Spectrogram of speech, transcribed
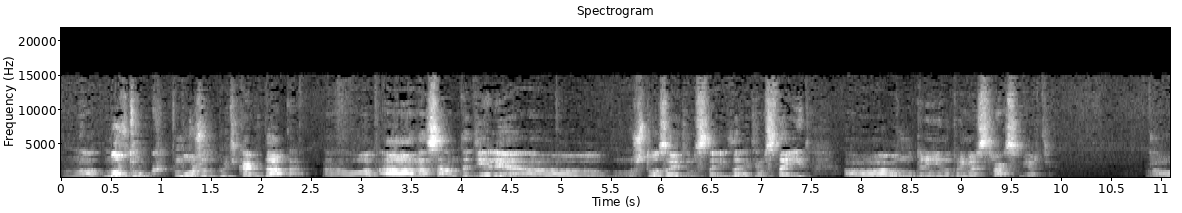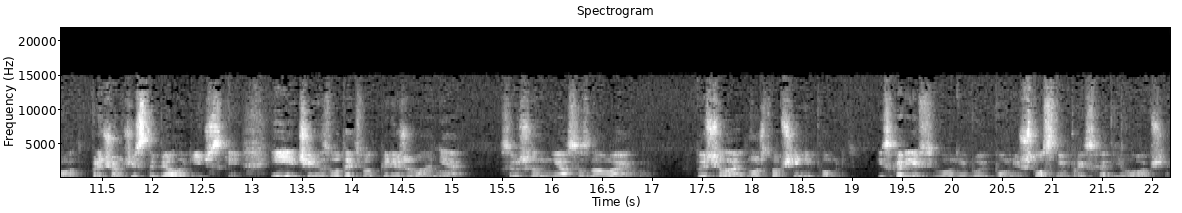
Вот. Но вдруг, может быть, когда-то. Вот. А на самом-то деле, э, что за этим стоит? За этим стоит э, внутренний, например, страх смерти. Вот. Причем чисто биологический. И через вот эти вот переживания, совершенно неосознаваемые, то есть человек может вообще не помнить. И, скорее всего, он не будет помнить, что с ним происходило вообще.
